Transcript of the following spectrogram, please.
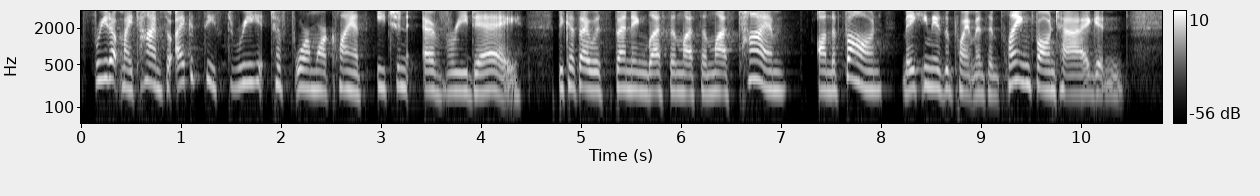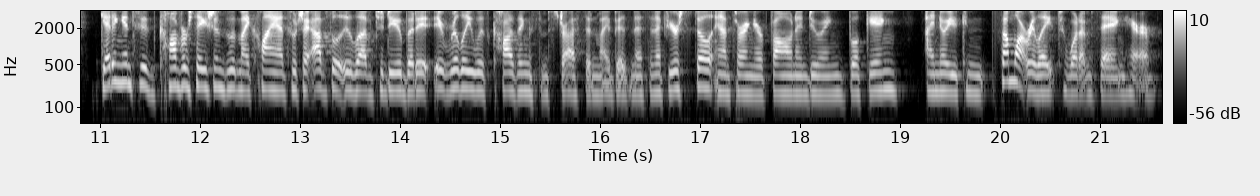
freed up my time so I could see three to four more clients each and every day because I was spending less and less and less time on the phone making these appointments and playing phone tag and getting into conversations with my clients, which I absolutely love to do, but it, it really was causing some stress in my business. And if you're still answering your phone and doing booking, I know you can somewhat relate to what I'm saying here.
